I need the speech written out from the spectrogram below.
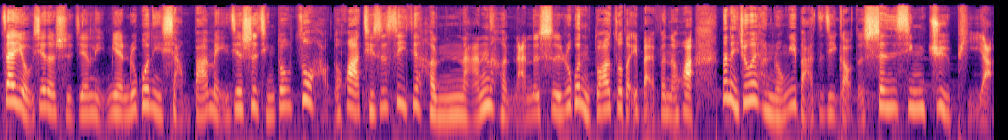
在有限的时间里面，如果你想把每一件事情都做好的话，其实是一件很难很难的事。如果你都要做到一百分的话，那你就会很容易把自己搞得身心俱疲呀。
